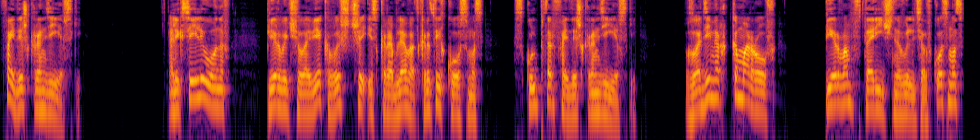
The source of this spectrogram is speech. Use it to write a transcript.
Файдыш Крандиевский. Алексей Леонов, первый человек, вышедший из корабля в открытый космос, скульптор Файдыш Крандиевский. Владимир Комаров первым вторично вылетел в космос,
